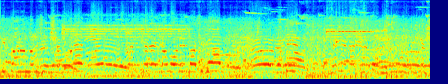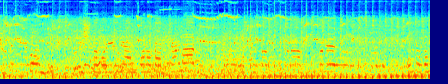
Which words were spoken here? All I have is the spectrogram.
সংক্ষিপ্ত আনন্দ মিছিল শেষ করে আজকের এই নবনির্বাচিত এবং কৃষ্ণগর ইউনিয়ন জনতার চেয়ারম্যান অন্যতম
